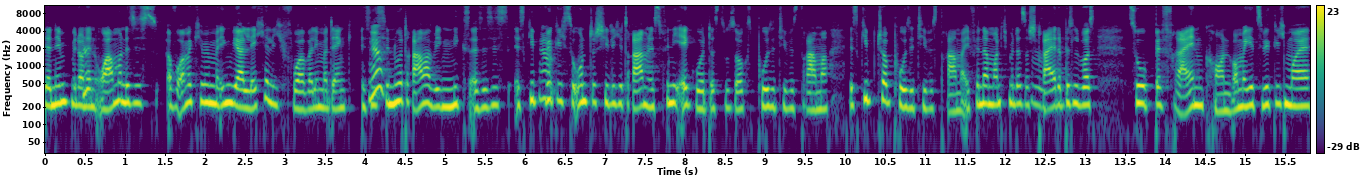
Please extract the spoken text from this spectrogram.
der nimmt mir dann den Arm und es ist, auf einmal kommt mir irgendwie auch lächerlich vor, weil ich mir denke, es ja. ist ja nur Drama wegen nichts. Also es ist, es gibt ja. wirklich so unterschiedliche Dramen. Das finde ich eh gut, dass du sagst, positives Drama. Es gibt schon positives Drama. Ich finde auch manchmal, dass ein Streit ein bisschen was so befreien kann. Wenn man jetzt wirklich mal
